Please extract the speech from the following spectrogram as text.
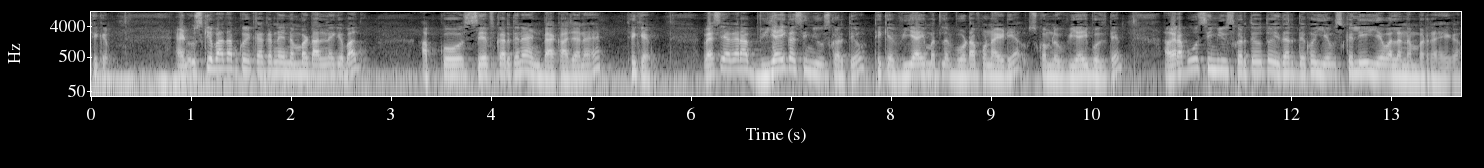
ठीक है। एंड उसके बाद आपको क्या करना है नंबर डालने के बाद आपको सेव कर देना एंड बैक आ जाना है, ठीक है? वैसे अगर आप वीआई का सिम यूज़ करते हो, ठीक है? वीआई मतलब वोडाफोन आइडिया उसको हम लोग वीआई बोलते हैं। अगर आप वो सिम यूज़ करते हो तो इधर देखो, ये उसके लिए ये वाला नंबर रहेगा।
